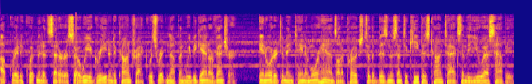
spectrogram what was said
upgrade equipment etc. so we agreed and a contract was written up and we began our venture. In order to maintain a more hands-on approach to the business and to keep his contacts in the US happy.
